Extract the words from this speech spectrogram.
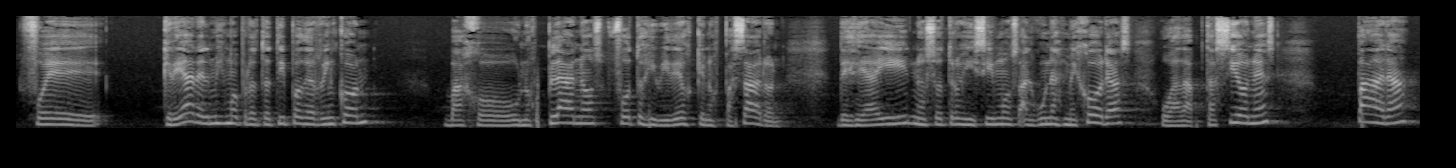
fue crear el mismo prototipo de rincón bajo unos planos, fotos y videos que nos pasaron. Desde ahí nosotros hicimos algunas mejoras o adaptaciones para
